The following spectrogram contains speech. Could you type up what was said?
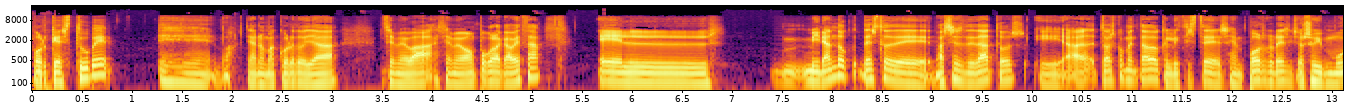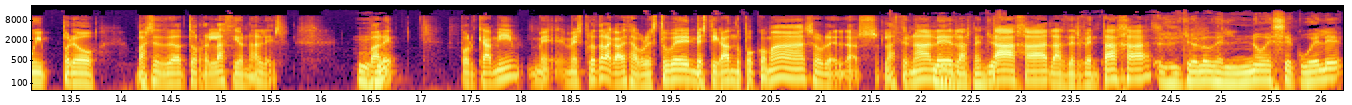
porque estuve eh, ya no me acuerdo, ya se me va se me va un poco la cabeza el mirando esto de bases de datos, y ah, tú has comentado que lo hiciste en Postgres, yo soy muy pro bases de datos relacionales, ¿vale? Porque a mí me, explota la cabeza, porque estuve investigando un poco más sobre las relacionales, las ventajas, las desventajas. Yo lo del no SQL,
